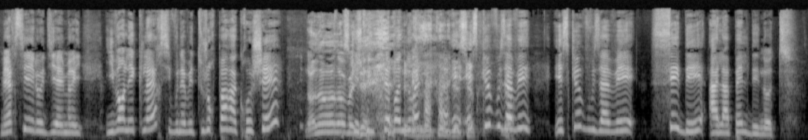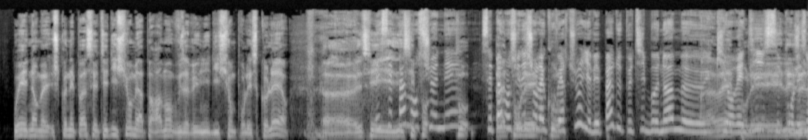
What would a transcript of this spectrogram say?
Merci Elodie Emery. Yvan Leclerc, si vous n'avez toujours pas raccroché, Non, non, non, ce mais j'ai- une très bonne nouvelle, est-ce que vous avez, est-ce que vous avez cédé à l'appel des notes? Oui, non, mais je connais pas cette édition, mais apparemment vous avez une édition pour les scolaires. Euh, Mais c'est pas mentionné. C'est pas ah, mentionné les- sur la pour- couverture. Il n'y avait pas de petit bonhomme euh, Ah qui ouais, aurait pour dit les, c'est pour les, élèves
